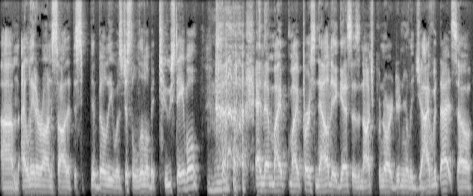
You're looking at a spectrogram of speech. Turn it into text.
Um, I later on saw that the stability was just a little bit too stable, mm-hmm. and then my my personality, I guess, as an entrepreneur, didn't really jive with that. So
